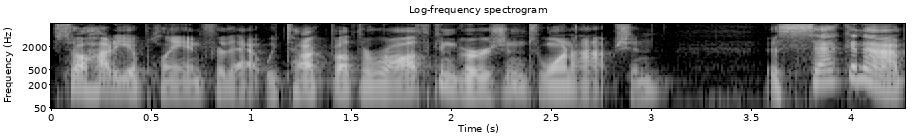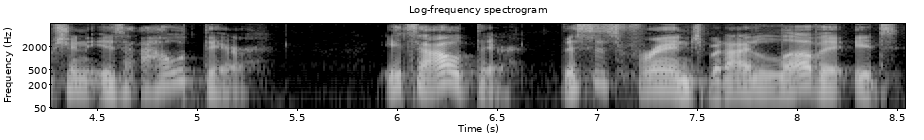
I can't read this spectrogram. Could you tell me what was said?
So how do you plan for that? We talked about the Roth conversions, one option. The second option is out there. It's out there. This is fringe, but I love it. It's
